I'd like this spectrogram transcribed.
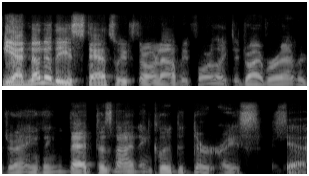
Yeah, none of these stats we've thrown out before, like the driver average or anything, that does not include the dirt race. Yeah.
